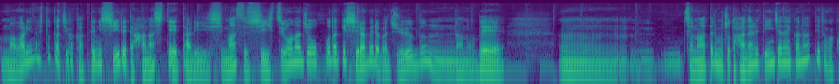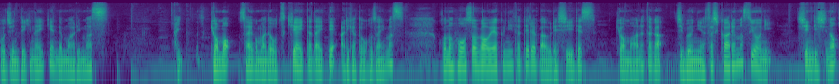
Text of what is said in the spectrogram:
周りの人たちが勝手に仕入れて話していたりしますし、必要な情報だけ調べれば十分なので、うーん、そのあたりもちょっと離れていいんじゃないかなっていうのが個人的な意見でもあります。はい。今日も最後までお付き合いいただいてありがとうございます。この放送がお役に立てれば嬉しいです。今日もあなたが自分に優しくあれますように、心理師の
